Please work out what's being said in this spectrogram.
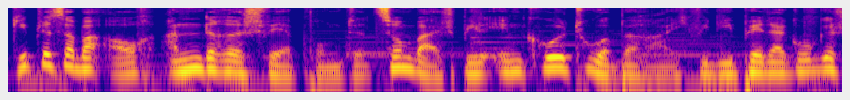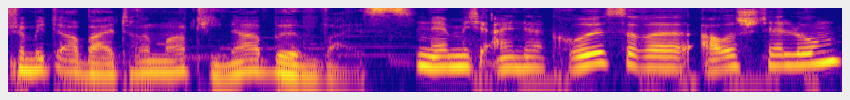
gibt es aber auch andere Schwerpunkte, zum Beispiel im Kulturbereich, wie die pädagogische Mitarbeiterin Martina Böhm weiß. Nämlich eine größere Ausstellung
